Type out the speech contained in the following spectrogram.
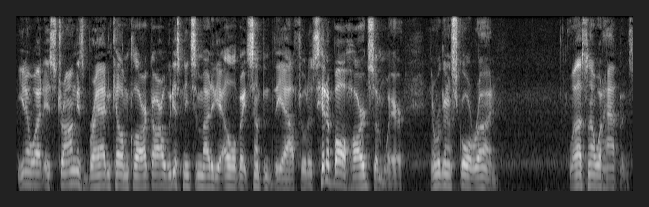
you know what, as strong as Brad and Kellum Clark are, we just need somebody to elevate something to the outfield. Let's hit a ball hard somewhere, and we're going to score a run. Well, that's not what happens.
